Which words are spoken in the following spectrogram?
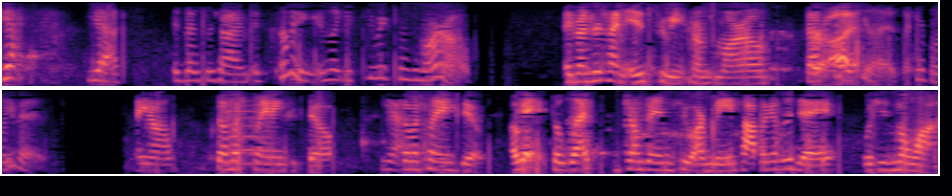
Yes. Yes. Adventure time. It's coming in like it's two weeks from tomorrow. Adventure time is two weeks from tomorrow That's for us. I can't believe it. I know. So much planning to do. Yeah. So much planning to do. Okay, so let's jump into our main topic of the day, which is Moana.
